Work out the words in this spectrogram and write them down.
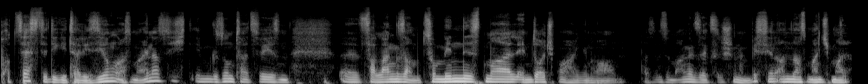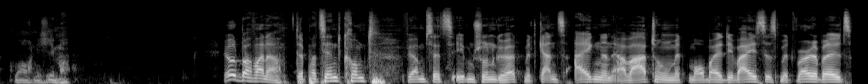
Prozess der Digitalisierung aus meiner Sicht im Gesundheitswesen äh, verlangsamt, zumindest mal im deutschsprachigen Raum. Das ist im Angelsächsischen ein bisschen anders manchmal, aber auch nicht immer. Ja, und Bachwanner, der Patient kommt, wir haben es jetzt eben schon gehört, mit ganz eigenen Erwartungen, mit Mobile Devices, mit Wearables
